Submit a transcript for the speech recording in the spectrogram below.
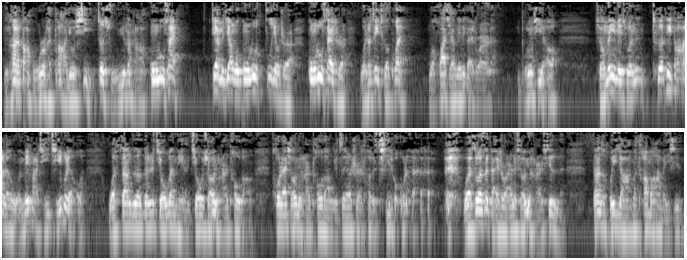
你看大轱辘还大又细，这属于那啥公路赛。见没见过公路自行车、公路赛车？我说这车快，我花钱给你改装了，你不用谢啊。小妹妹说那车太大了，我没法骑，骑不了啊。我三哥跟着教半天，教小女孩掏档。后来小女孩偷裆给自行车偷骑走了，我说是改装的，小女孩信了。但是回家嘛，他妈没信。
